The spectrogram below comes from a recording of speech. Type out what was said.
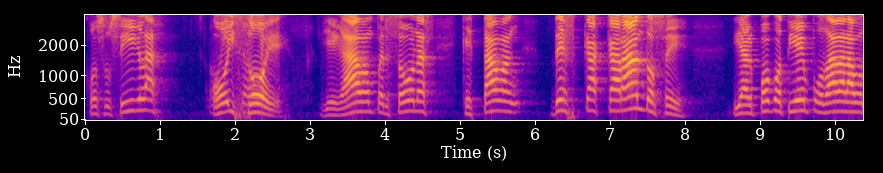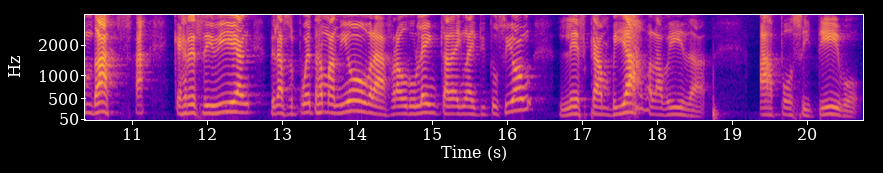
Con sus siglas, OISOE. llegaban personas que estaban descascarándose y al poco tiempo, dada la bondaza que recibían de las supuestas maniobras fraudulentas en la institución, les cambiaba la vida a positivo.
